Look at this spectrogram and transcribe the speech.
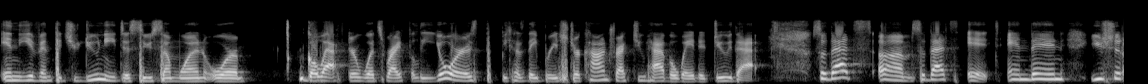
in the event that you do need to sue someone or go after what's rightfully yours because they breached your contract you have a way to do that. So that's um so that's it. And then you should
